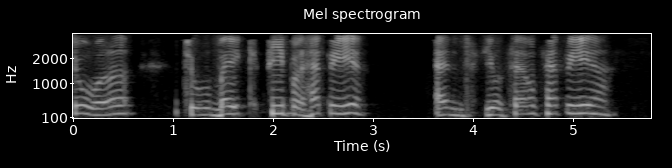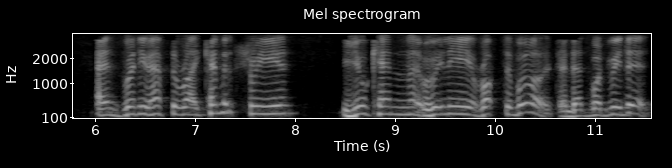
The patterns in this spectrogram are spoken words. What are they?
tool to make people happy and yourself happy And when you have the right chemistry, you can really rock the world. And that's what we did.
